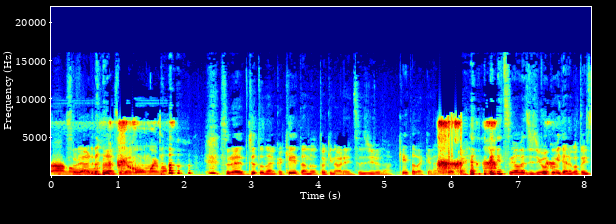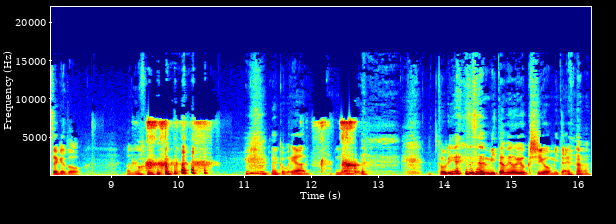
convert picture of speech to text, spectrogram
ああのそれあれだなそれ。結構思います。ー それちょっとなんかケイタの時のあれに通じるな。ケイタだっけな。あ いつがマジ地獄みたいなこと言ってたけど。あの なんかいやなとりあえず見た目を良くしようみたいな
